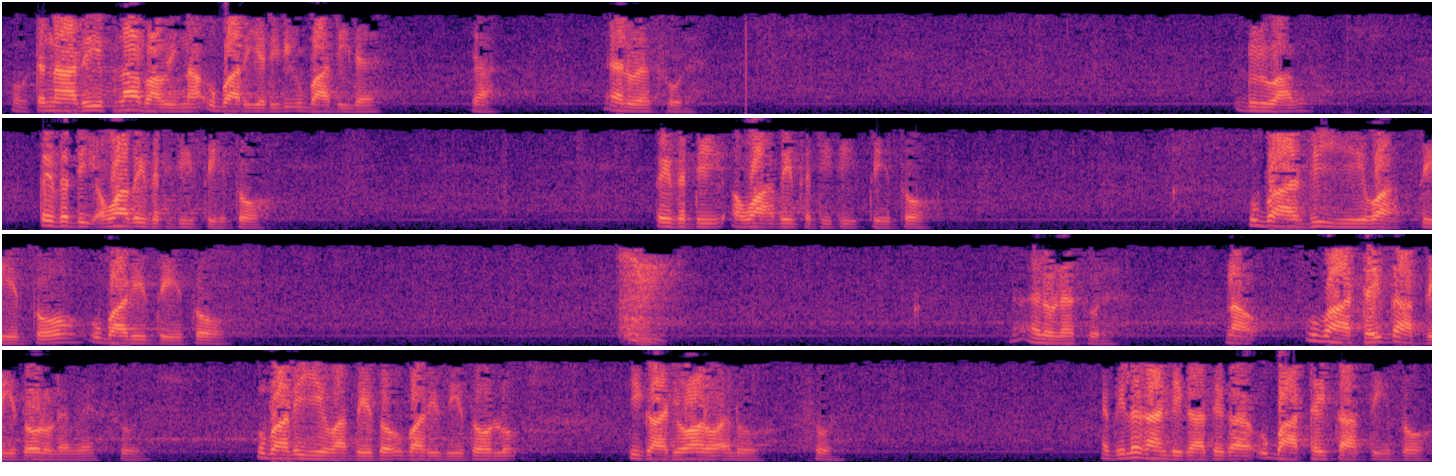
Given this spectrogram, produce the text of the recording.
ဟိုတဏှာဒီဖလားပါဝိနာဥပါဒီယတိဥပါတိလဲရအဲ့လိုလဲဆိုတယ်ဒုရဝါပဲသိတ္တိအဝသိတ္တိတိသေသော သိတတိအဝသိတတိတိသေသောဥပါတိယေဝသေသောဥပါတိသေသောအဲ့လိုလဲဆိုတယ်နောက်ဥပါဒိဋ္ဌသေသောလို့လည်းပဲဆိုတယ်ဥပါတိယေဝသေသောဥပါတိသေသောလို့ဒီကကြောကတော့အဲ့လိုဆိုတယ်အဒီလက္ခဏဒီကတေကဥပါဒိဋ္ဌသေသော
